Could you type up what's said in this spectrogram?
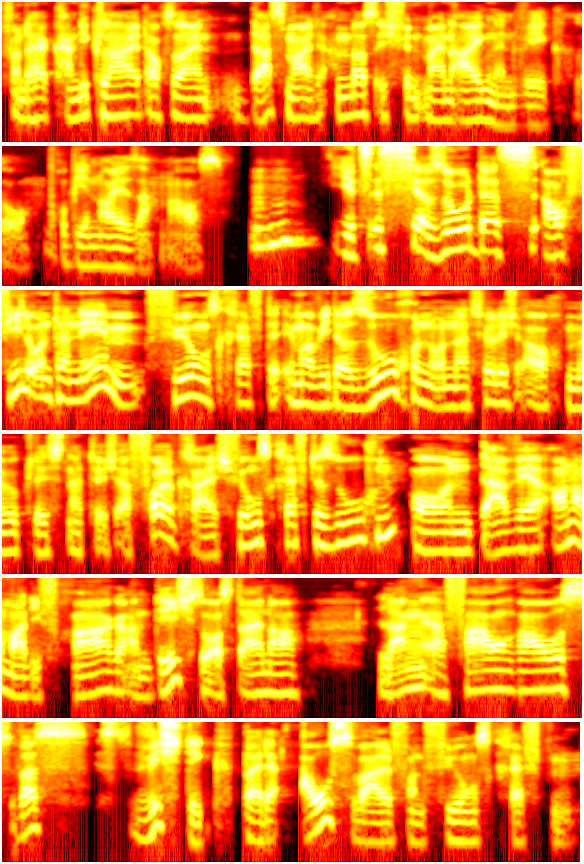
von daher kann die Klarheit auch sein, das mache ich anders, ich finde meinen eigenen Weg. So, probiere neue Sachen aus. Mhm. Jetzt ist es ja so, dass auch viele Unternehmen Führungskräfte immer wieder suchen und natürlich auch möglichst natürlich erfolgreich Führungskräfte suchen. Und da wäre auch nochmal die Frage an dich, so aus deiner langen Erfahrung raus, was ist wichtig bei der Auswahl von Führungskräften?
